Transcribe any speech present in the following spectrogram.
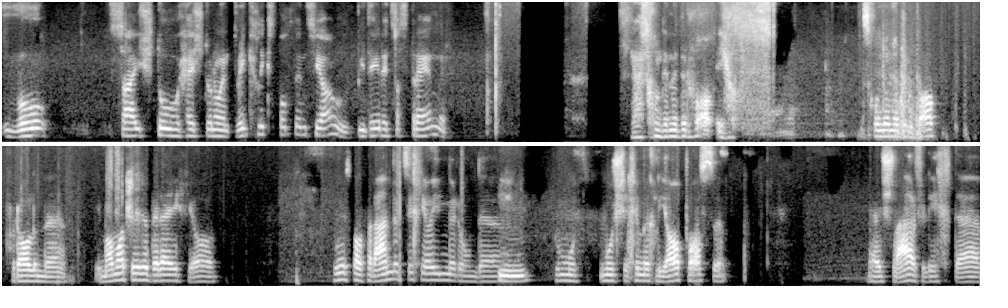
Wo sagst du, hast du noch Entwicklungspotenzial bei dir jetzt als Trainer? Ja, es kommt immer darauf an. Ja. Es kommt immer darauf an. Vor allem äh, im Amateurbereich, ja. Fußball verändert sich ja immer und äh, Mhm. du musst, musst dich immer ein bisschen anpassen. Ja, ist schwer, vielleicht äh,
